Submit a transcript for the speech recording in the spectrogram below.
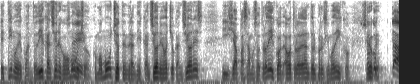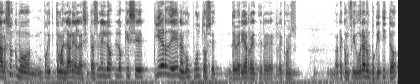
estimo de cuánto, 10 canciones como Sí. mucho. Como mucho tendrán 10 canciones, 8 canciones y ya pasamos a otro disco, a otro adelanto del próximo disco. Son Creo como- que- Claro, son como un poquitito más largas las situaciones. Lo, lo que se pierde en algún punto se debería re- re- recon- reconfigurar un poquitito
